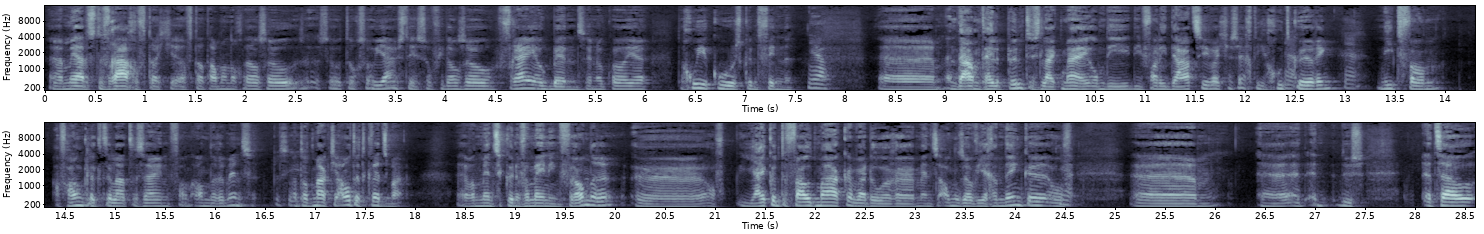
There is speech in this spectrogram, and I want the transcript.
Eh, maar ja, dat is de vraag of dat, je, of dat allemaal nog wel zo, zo, toch zo juist is. Of je dan zo vrij ook bent en ook wel je de goede koers kunt vinden. Ja, Eh, en daarom het hele punt is, lijkt mij, om die, die validatie, wat je zegt, die goedkeuring, ja niet van afhankelijk te laten zijn van andere mensen. precies. Want dat maakt je altijd kwetsbaar. Eh, want mensen kunnen van mening veranderen. eh, of jij kunt een fout maken, waardoor eh, mensen anders over je gaan denken. Of, ehm, eh, dus het zou,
